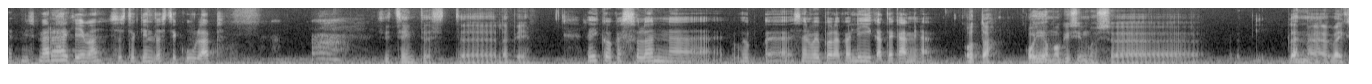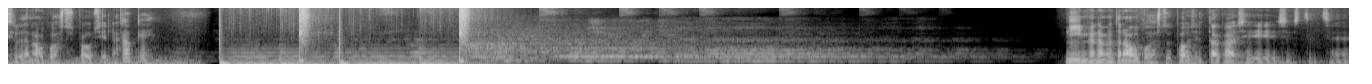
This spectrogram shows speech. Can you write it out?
et mis me räägime, sest ta kindlasti kuuleb. siit seintest äh, läbi. Veiko, kas sul on, äh, äh, see on võib-olla ka liiga tegemine? oota, hoia oma küsimus. Lähme väiksele tänavapuhastuspausile. okei okay nii, me oleme tänavapuhastuspausilt tagasi, sest et see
